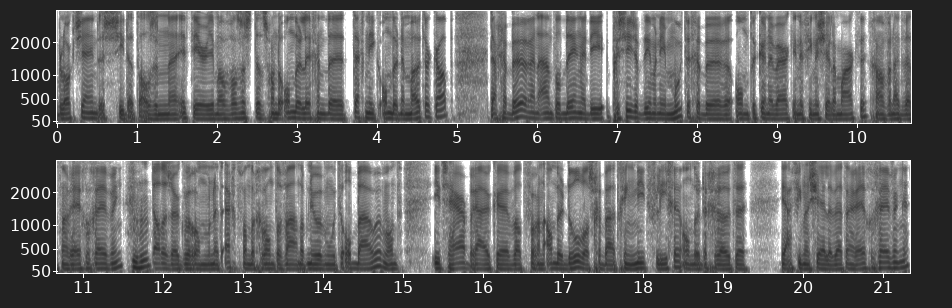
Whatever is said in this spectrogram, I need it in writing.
blockchain. Dus zie dat als een Ethereum of als een, dat is gewoon de onderliggende techniek onder de motorkap. Daar gebeuren een aantal dingen die precies op die manier moeten gebeuren om te kunnen werken in de financiële markten. Gewoon vanuit wet en regelgeving. Mm-hmm. Dat is ook waarom we het echt van de grond af aan opnieuw hebben moeten opbouwen. Want iets herbruiken wat voor een ander doel was gebouwd, ging niet vliegen onder de grote ja, financiële wet en regelgevingen.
